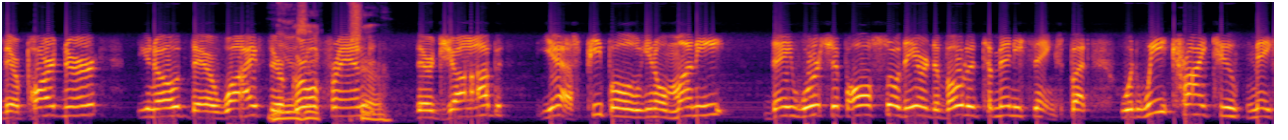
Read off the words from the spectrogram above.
their partner, you know, their wife, their Music, girlfriend, sure. their job. Yes, people, you know, money. They worship also. They are devoted to many things. But what we try to make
